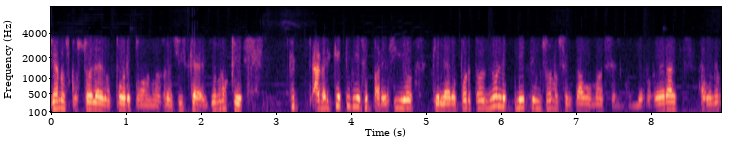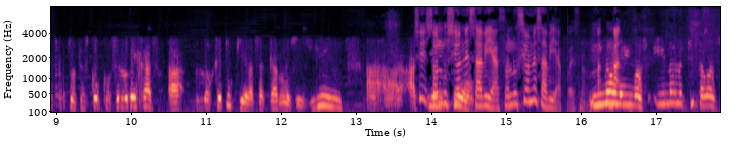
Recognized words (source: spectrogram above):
ya nos costó el aeropuerto Ana Francisca. Yo creo que a ver qué te hubiese parecido que el aeropuerto no le mete un solo centavo más el gobierno federal al aeropuerto de Texcoco, se lo dejas a lo que tú quieras, a Carlos Slim, a, a Sí, soluciones había, soluciones había, pues. No. Y, no le ibas, y no le quitabas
